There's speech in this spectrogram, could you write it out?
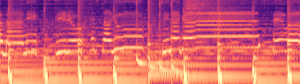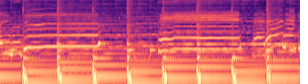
아빠만이 필요했어요. 지나간 세월 모두 되살아나게.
